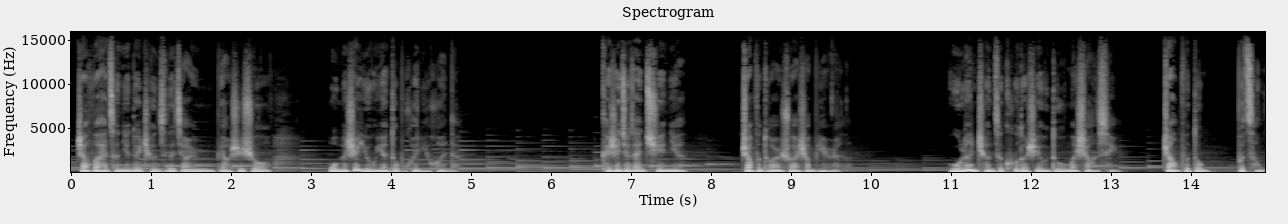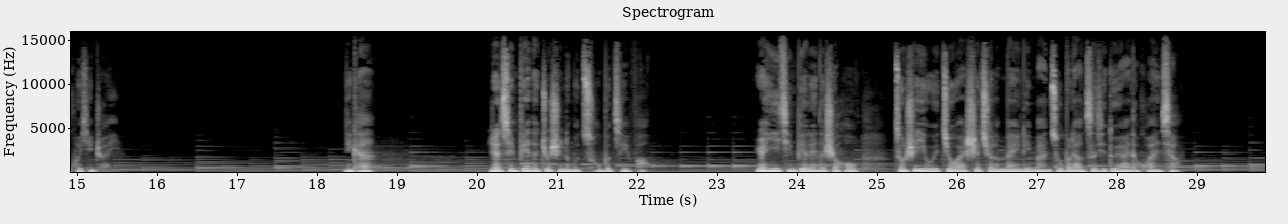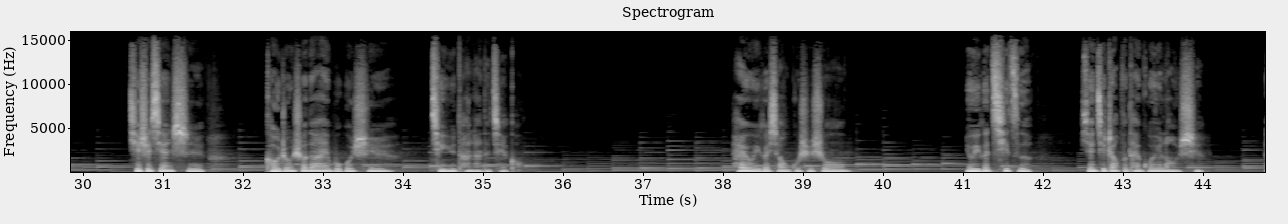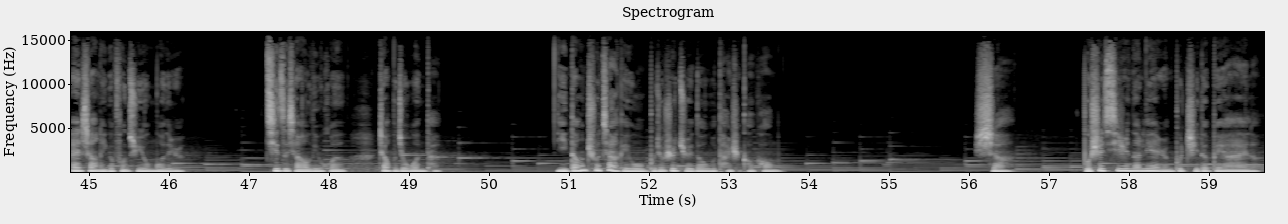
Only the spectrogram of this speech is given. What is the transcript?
丈夫还曾经对橙子的家人表示说：“我们是永远都不会离婚的。”可是就在去年，丈夫突然说爱上别人了。无论橙子哭的是有多么伤心，丈夫都不曾回心转意。你看，人心变得就是那么猝不及防。人移情别恋的时候，总是以为旧爱失去了魅力，满足不了自己对爱的幻想。其实，现实口中说的爱，不过是情欲贪婪的借口。还有一个小故事说，有一个妻子嫌弃丈夫太过于老实，爱上了一个风趣幽默的人。妻子想要离婚，丈夫就问她：“你当初嫁给我不就是觉得我踏实可靠吗？”是啊，不是昔日的恋人不值得被爱了，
